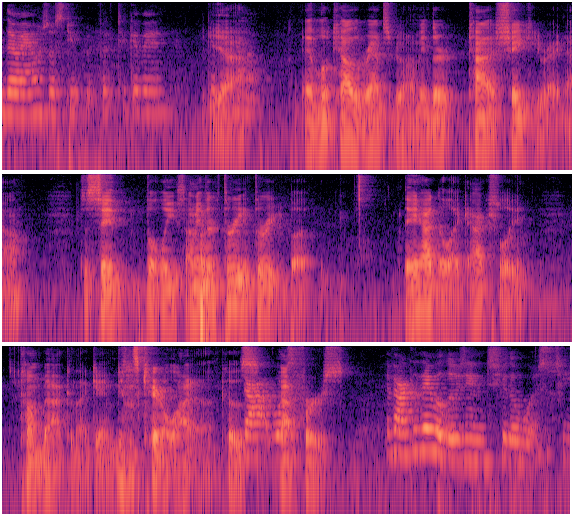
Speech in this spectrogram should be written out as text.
The Rams were stupid for to give in. give Yeah. And look how the Rams are doing. I mean, they're kind of shaky right now, to say the least. I mean, they're three and three, but they had to like actually come back in that game against Carolina because at first, The fact that they were losing to the worst team.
